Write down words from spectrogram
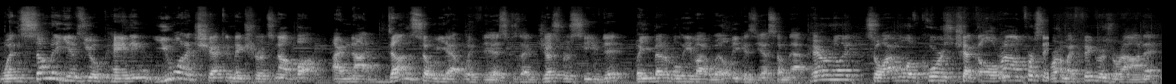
when somebody gives you a painting, you want to check and make sure it's not bought. I've not done so yet with this because I just received it, but you better believe I will because yes, I'm that paranoid. So I will of course check all around. First, thing, run my fingers around it,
